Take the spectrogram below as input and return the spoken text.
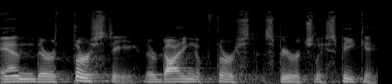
and they're thirsty. They're dying of thirst, spiritually speaking.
